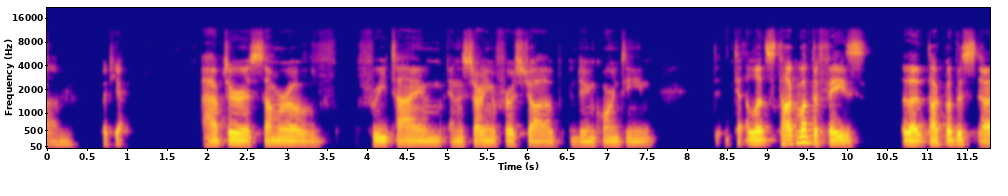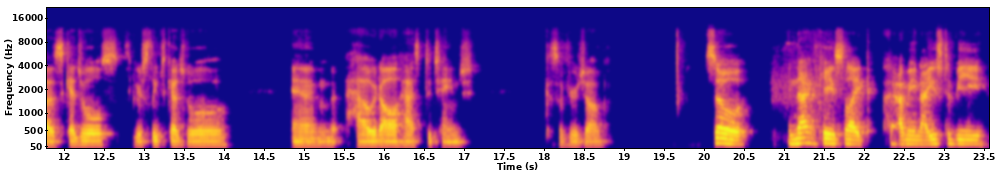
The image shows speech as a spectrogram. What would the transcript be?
um but yeah after a summer of free time and then starting your first job and during quarantine. T- let's talk about the phase uh, talk about this uh, schedules your sleep schedule and how it all has to change because of your job. So in that case like i mean i used to be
